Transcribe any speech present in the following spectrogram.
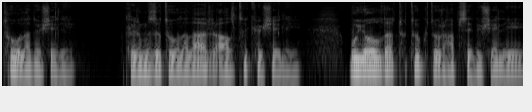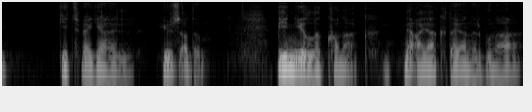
tuğla döşeli. Kırmızı tuğlalar altı köşeli. Bu yolda tutuktur hapse düşeli. Git ve gel yüz adım. Bin yıllık konak, ne ayak dayanır buna,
